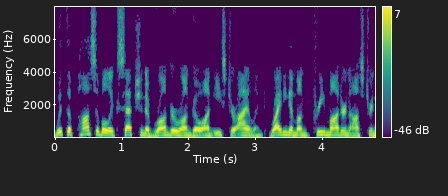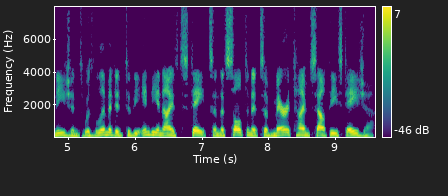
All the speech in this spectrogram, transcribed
with the possible exception of Rongorongo on Easter Island, writing among pre-modern Austronesians was limited to the Indianized states and the sultanates of maritime Southeast Asia.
